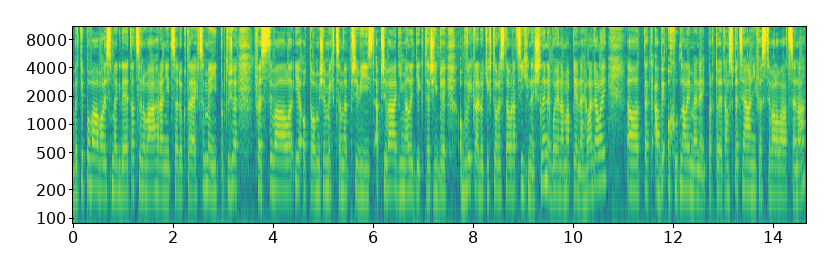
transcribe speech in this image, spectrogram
vytipovávali jsme, kde je ta cenová hranice, do které chceme jít, protože festival je o tom, že my chceme přivízt a přivádíme lidi, kteří by obvykle do těchto restauracích nešli nebo je na mapě nehledali, tak aby ochutnali meny, proto je tam speciální festivalová cena.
